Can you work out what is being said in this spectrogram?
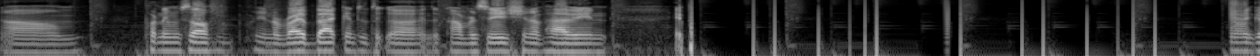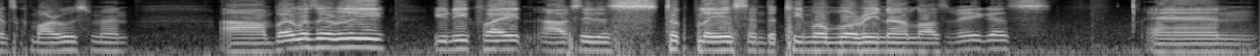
um, putting himself you know right back into the uh, in the conversation of having against Kamaru Usman. Um, but it was a really unique fight. Obviously, this took place in the T-Mobile Arena in Las Vegas, and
